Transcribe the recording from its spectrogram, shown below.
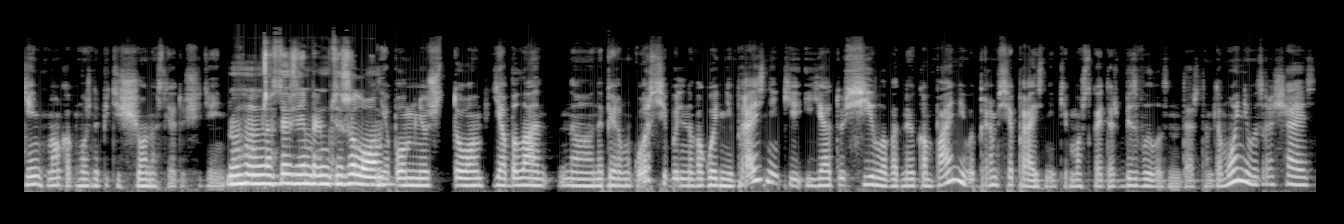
Я не понимала, как можно пить еще на следующий день. Угу, на следующий день прям тяжело. Я помню, что я была на, на первом курсе, были новогодние праздники, и я тусила в одной компании, вот прям все праздники, можно сказать, даже безвылазно, даже там домой не возвращаясь.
